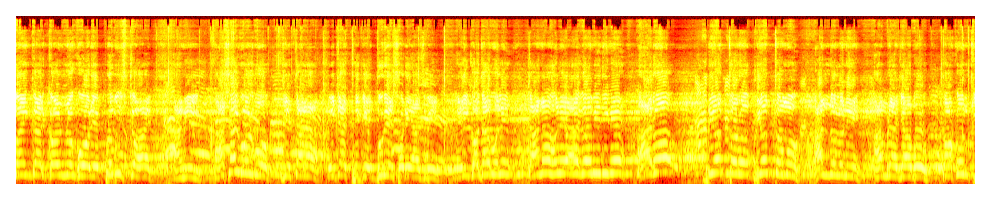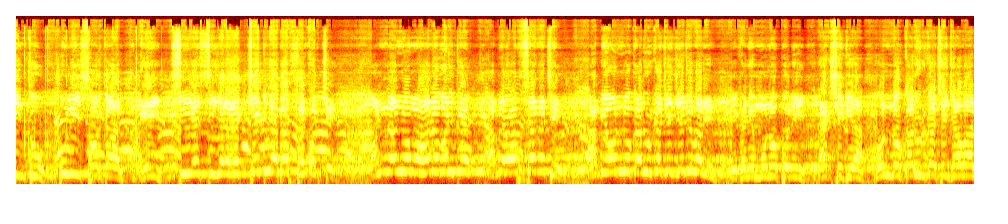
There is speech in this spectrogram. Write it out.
গোয়েঙ্কার কর্ণকুয়ারে প্রবিষ্ট হয়, আমি আশা করব যে তারা এটার থেকে দূরে সরে আসবে। এই কথা বলে তা না হলে আগামী দিনে আরও বৃহত্তর, বৃহত্তম আন্দোলনে আমরা যাব। তখন কিন্তু পুলিশ সরকার এই সিএসসি যারা একচেটিয়া ব্যবসা করছে অন্যান্য মহানগরীতে আপনার অপশান আছে। আপনি অন্য কারুর কাছে যেতে পারেন। এখানে মনোপলি একচেটিয়া অন্য কারুর কাছে যাওয়ার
